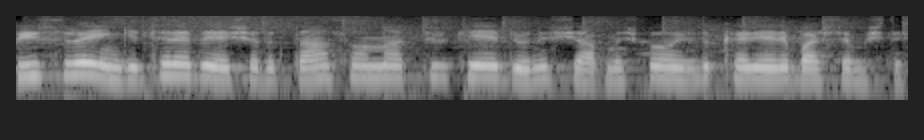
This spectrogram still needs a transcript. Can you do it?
Bir süre İngiltere'de yaşadıktan sonra Türkiye'ye dönüş yapmış ve oyunculuk kariyeri başlamıştır.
